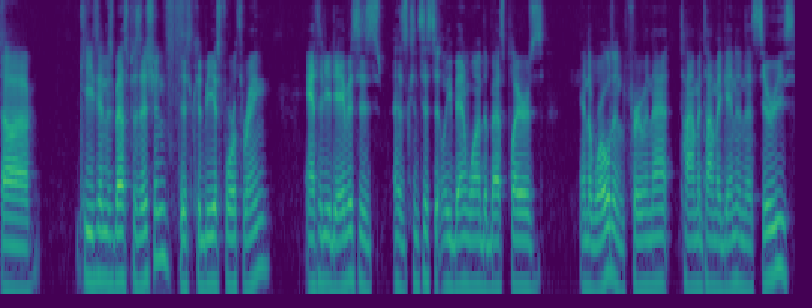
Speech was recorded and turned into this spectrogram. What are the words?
Uh, he's in his best position. This could be his fourth ring. Anthony Davis is has consistently been one of the best players in the world and proven that time and time again in this series.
